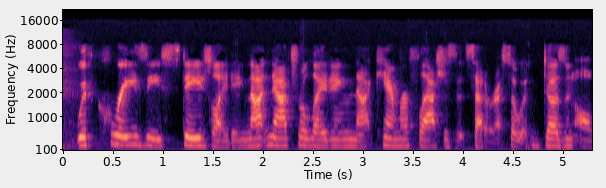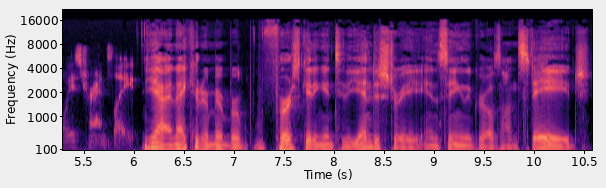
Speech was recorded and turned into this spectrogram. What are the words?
with crazy stage lighting not natural lighting not camera flashes etc so it doesn't always translate. Yeah and i can remember first getting into the industry and seeing the girls on stage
